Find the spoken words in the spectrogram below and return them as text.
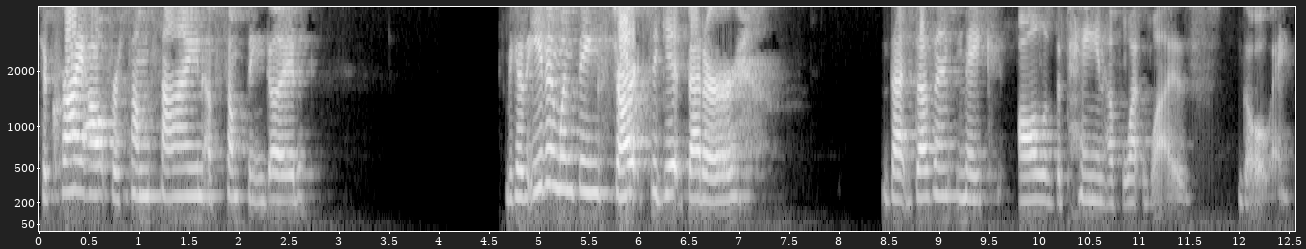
to cry out for some sign of something good. Because even when things start to get better, that doesn't make all of the pain of what was go away.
